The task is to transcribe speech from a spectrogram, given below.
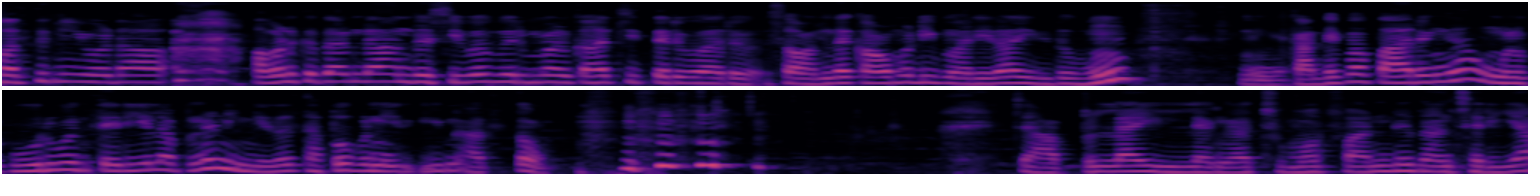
மத்தினியோடா அவனுக்கு தாண்டா அந்த சிவபெருமாள் காட்சி தருவார். ஸோ அந்த காமெடி மாதிரி தான் இதுவும். நீங்கள் கண்டிப்பாக பாருங்கள் உங்களுக்கு உருவம் தெரியல அப்படின்னா நீங்கள் ஏதோ தப்பு பண்ணியிருக்கீங்கன்னு அர்த்தம். சரி அப்படிலாம் இல்லைங்க. சும்மா ஃபன்னு தான் சரியா?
